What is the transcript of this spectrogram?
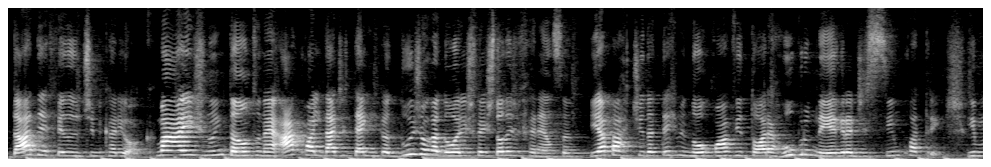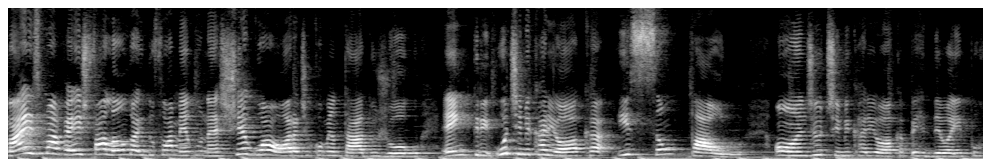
da defesa do time carioca. Mas, no entanto, né, a qualidade técnica dos jogadores fez toda a diferença e a partida terminou com a vitória rubro-negra de 5 a 3. E mais uma vez falando aí do Flamengo, né, chegou a hora de comentar do jogo entre o time carioca e São Paulo onde o time carioca perdeu aí por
